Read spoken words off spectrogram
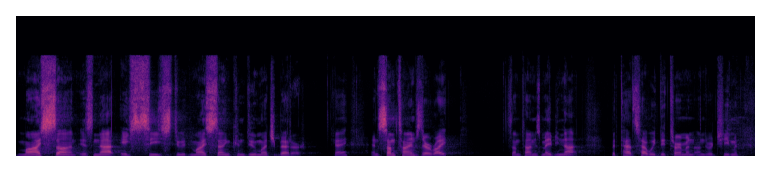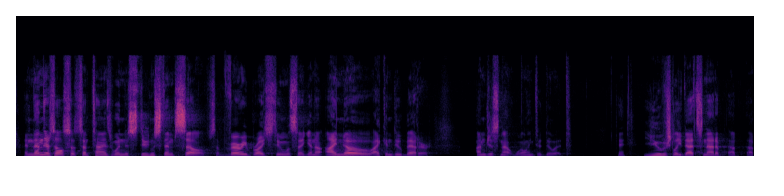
my son is not a C student. My son can do much better. Okay? And sometimes they're right, sometimes maybe not. But that's how we determine underachievement. And then there's also sometimes when the students themselves, a very bright student will say, you know, I know I can do better. I'm just not willing to do it. Okay? Usually that's not a, a, a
